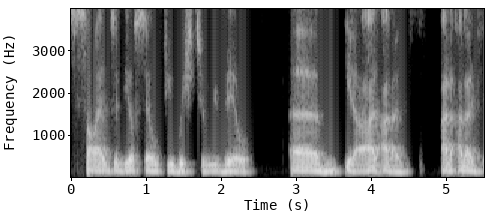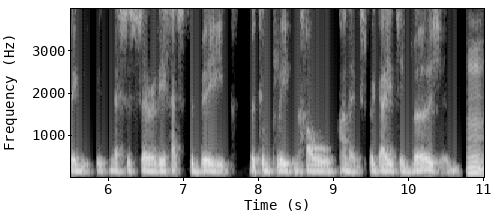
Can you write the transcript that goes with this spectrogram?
sides of yourself you wish to reveal. Um, you know, I, I don't. I, I don't think it necessarily has to be the complete and whole unexpurgated version. Hmm.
